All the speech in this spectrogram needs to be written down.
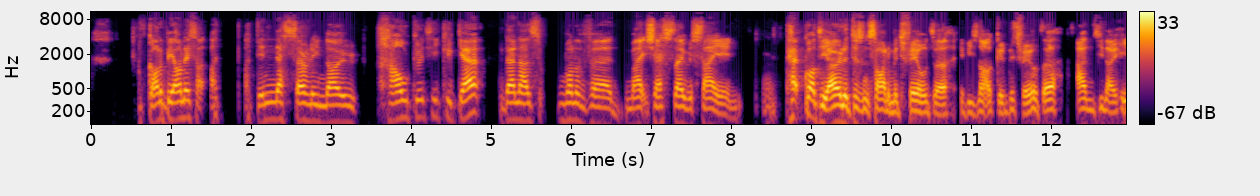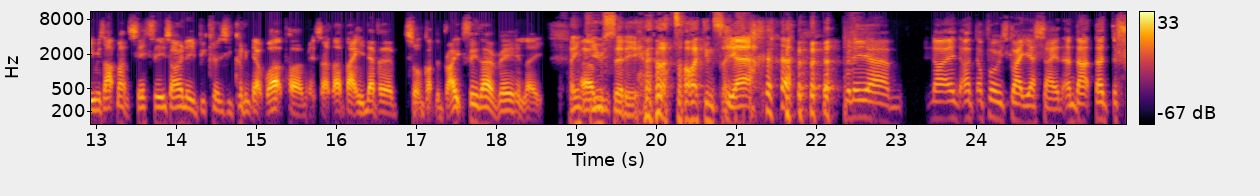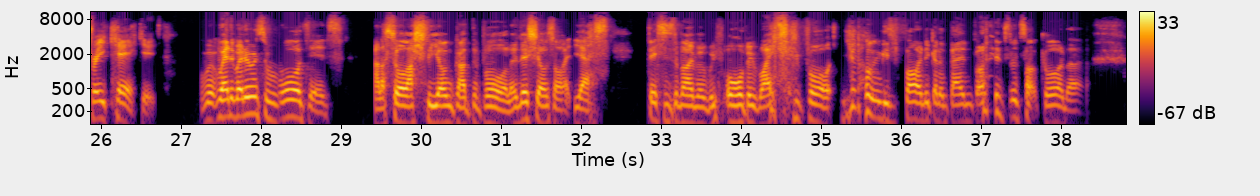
I've got to be honest, I, I, I didn't necessarily know how good he could get. Then, as one of the mates yesterday was saying, Pep Guardiola doesn't sign a midfielder if he's not a good midfielder. And, you know, he was at Man City. It's only because he couldn't get work permits that, that, that he never sort of got the breakthrough there, really. Thank um, you, City. That's all I can say. Yeah. but he, um, no, I, I, thought it was great yesterday. And that, that the free kick, it, when, when it was awarded and I saw Ashley Young grab the ball, and initially I was like, yes, this is the moment we've all been waiting for. Young is finally going to bend run into the top corner.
